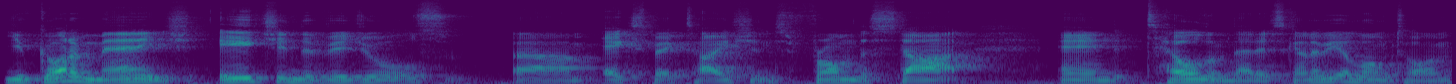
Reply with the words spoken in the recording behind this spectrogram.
you've got to manage each individual's um, expectations from the start and tell them that it's going to be a long time.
